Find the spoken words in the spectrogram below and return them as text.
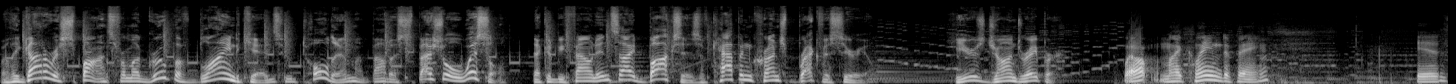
Well, he got a response from a group of blind kids who told him about a special whistle that could be found inside boxes of Cap'n Crunch breakfast cereal. Here's John Draper. Well, my claim to fame is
